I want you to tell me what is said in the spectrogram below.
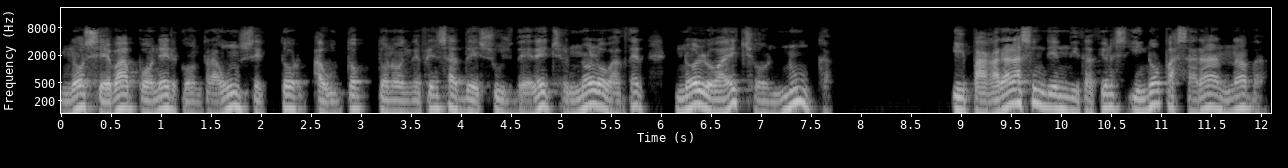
no se va a poner contra un sector autóctono en defensa de sus derechos, no lo va a hacer, no lo ha hecho nunca. Y pagará las indemnizaciones y no pasará nada.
